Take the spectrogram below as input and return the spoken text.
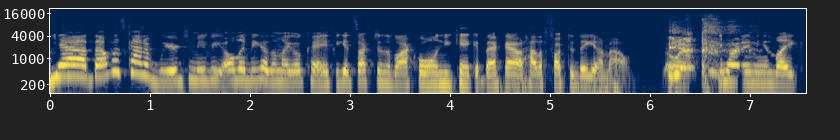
yeah, that was kind of weird to me, be- only because I'm like, okay, if he gets sucked in the black hole and you can't get back out, how the fuck did they get him out? Or, Yeah. you know what I mean? Like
